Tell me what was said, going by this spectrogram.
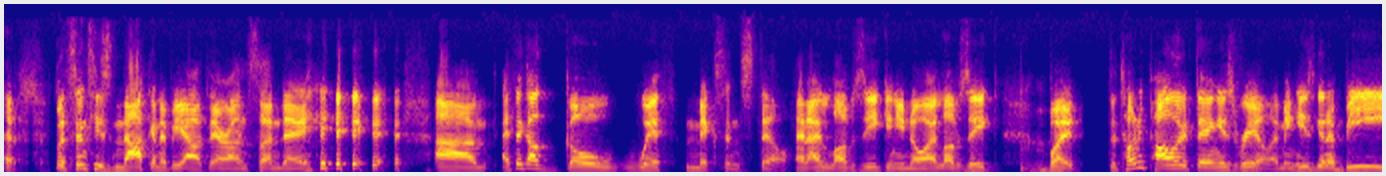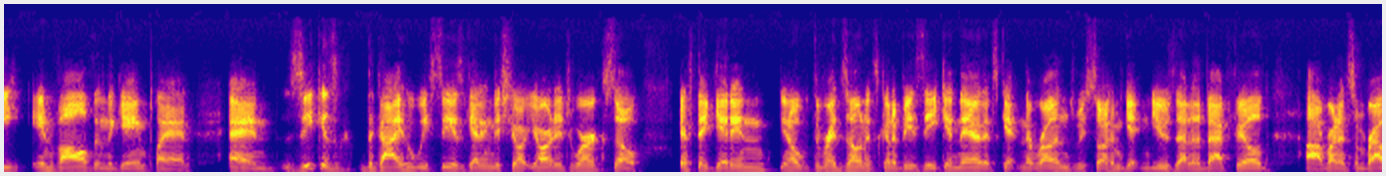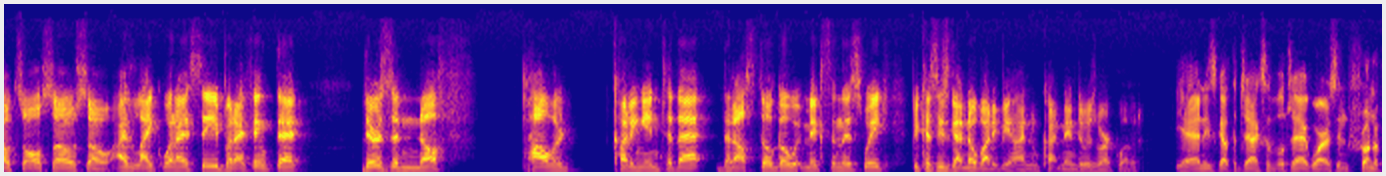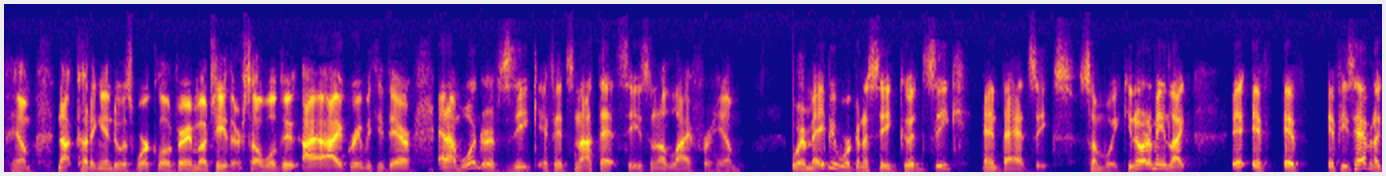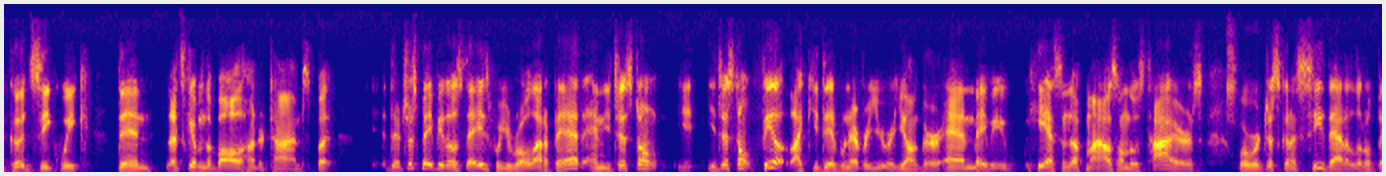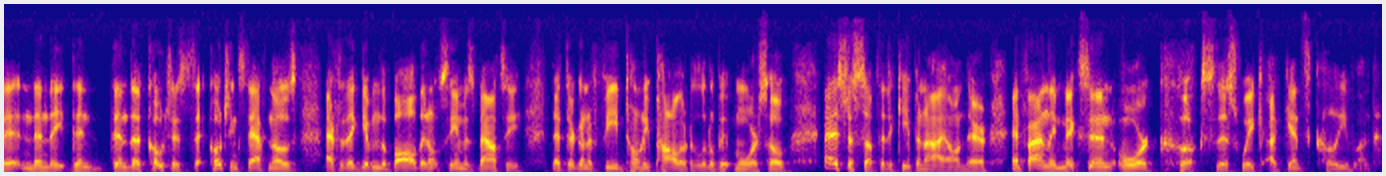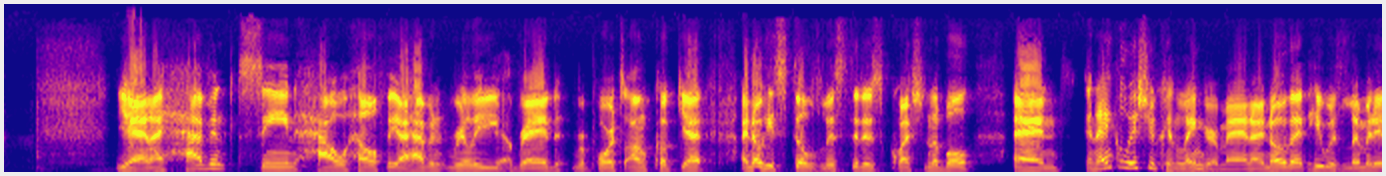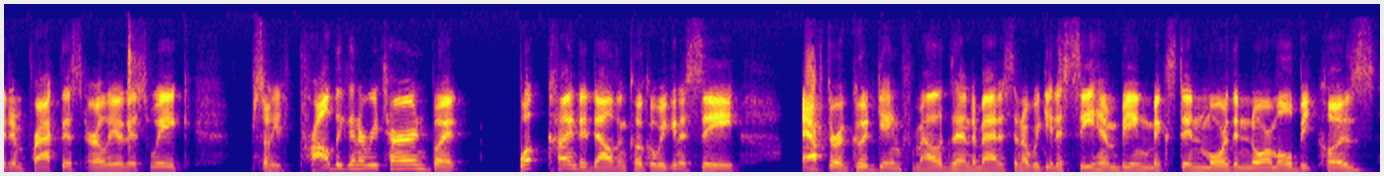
But, but since he's not going to be out there on Sunday, um, I think I'll go with Mixon still. And I love Zeke, and you know I love Zeke. Mm-hmm. But the Tony Pollard thing is real. I mean, he's going to be involved in the game plan. And Zeke is the guy who we see is getting the short yardage work. So if they get in, you know, the red zone, it's going to be Zeke in there that's getting the runs. We saw him getting used out of the backfield, uh, running some routes also. So I like what I see, but I think that there's enough Pollard cutting into that that I'll still go with Mixon this week because he's got nobody behind him cutting into his workload. Yeah, and he's got the Jacksonville Jaguars in front of him, not cutting into his workload very much either. So we'll do. I, I agree with you there, and I wonder if Zeke, if it's not that season of life for him, where maybe we're going to see good Zeke and bad Zeke's some week. You know what I mean? Like if if if he's having a good Zeke week, then let's give him the ball a hundred times. But there just may be those days where you roll out of bed and you just don't you, you just don't feel like you did whenever you were younger. And maybe he has enough miles on those tires where we're just going to see that a little bit. And then they then then the coaches coaching staff knows after they give him the ball they don't see him as bouncy that they're going to feed Tony Pollard a little bit more. So it's just something to keep an eye on there. And finally Mixon or Cooks this week against Cleveland yeah, and I haven't seen how healthy. I haven't really yep. read reports on Cook yet. I know he's still listed as questionable, and an ankle issue can linger, man. I know that he was limited in practice earlier this week, so he's probably going to return. But what kind of Dalvin Cook are we going to see after a good game from Alexander Mattison? Are we going to see him being mixed in more than normal because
